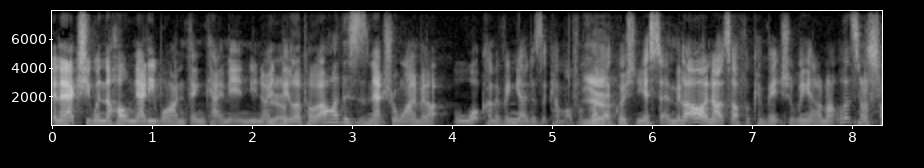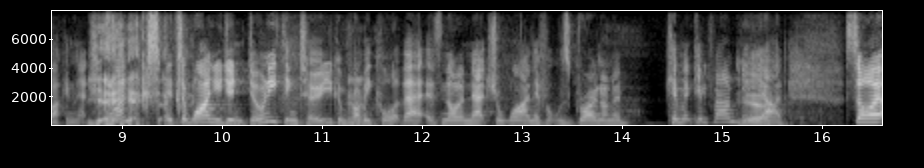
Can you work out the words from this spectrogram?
and actually when the whole natty wine thing came in, you know, Yeah. be like, oh, oh, this is natural wine. And be like, well, what kind of vineyard does it come off of? Like Yeah. that question yesterday. And be like, oh, no, it's off a conventional vineyard. I'm like, well, that's not a fucking natural Yeah, wine. yeah, exactly. It's a wine you didn't do anything to. You can probably call it that. It's not a natural wine if it was grown on a chemically farmed vineyard. So I,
